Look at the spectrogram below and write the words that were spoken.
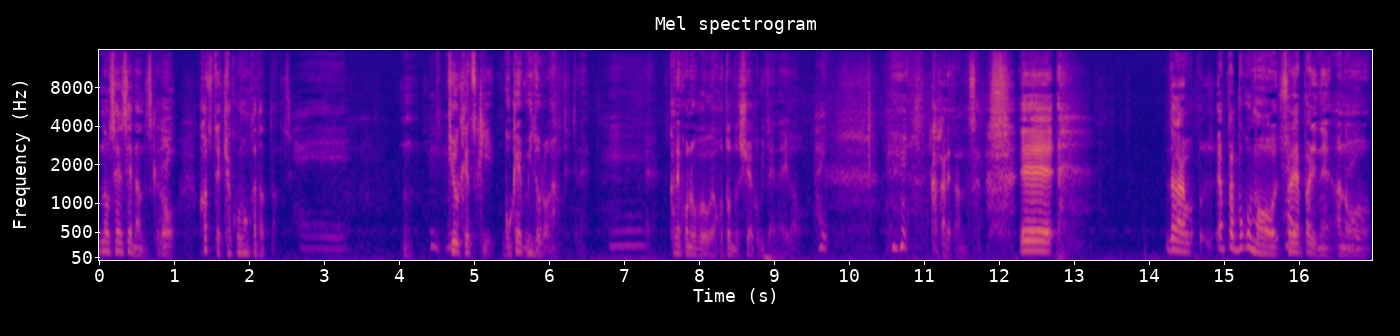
の先生なんですけど、かつて脚本家だったんですよ。うん。吸血鬼、五家ミドロなんて言ってね。金子信夫がほとんど主役みたいな映画をはい。書かれたんですが。えー、だから、やっぱり僕も、それやっぱりね、あの、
